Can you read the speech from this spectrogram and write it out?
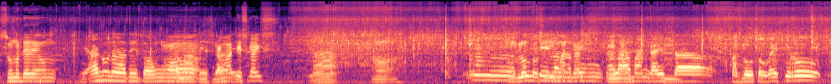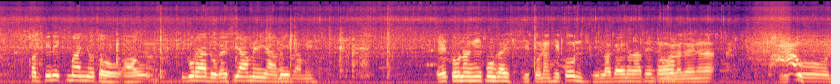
sunod na yung eh, ano na natin tong oh, kamatis guys. kamatis guys. Na. Oh. Mm, Magluto si Iman, guys. kalaman guys Mm. sa pagluto guys. Pero pag tinikman nyo to, aw, sigurado guys, yummy yummy. Yummy. Ito ng hipon guys. Ito ng hipon. Ilagay na natin to. Oh, lagay na na. Hipon.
